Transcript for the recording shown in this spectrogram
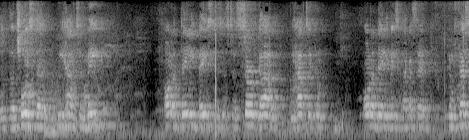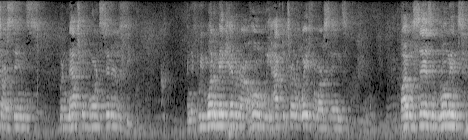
The, the choice that we have to make on a daily basis is to serve God. We have to, on a daily basis, like I said, confess our sins. We're natural born sinners. And if we want to make heaven our home, we have to turn away from our sins. Bible says in Romans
